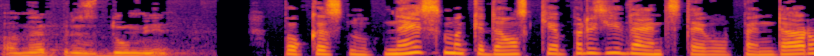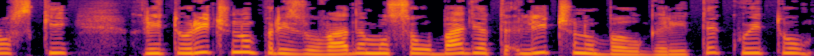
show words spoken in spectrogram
а не през думи. По-късно днес македонския президент Стево Пендаровски риторично призова да му се обадят лично българите, които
